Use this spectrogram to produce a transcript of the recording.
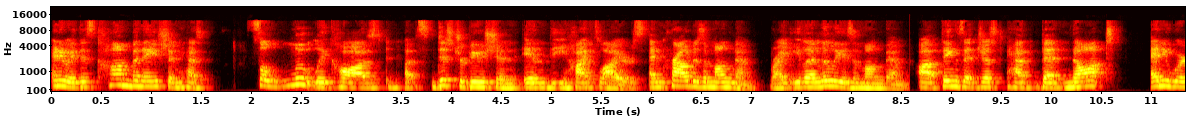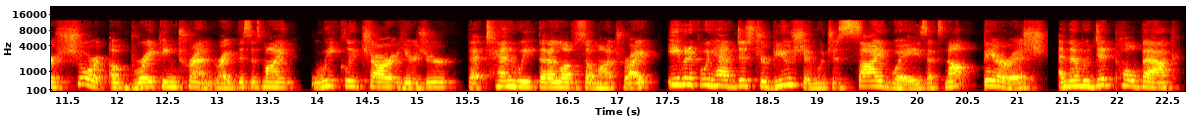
Anyway, this combination has absolutely caused distribution in the high flyers, and crowd is among them, right? Eli Lilly is among them. Uh, things that just have been not anywhere short of breaking trend, right? This is my weekly chart. Here's your that 10 week that I love so much, right? Even if we had distribution, which is sideways, that's not bearish, and then we did pull back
